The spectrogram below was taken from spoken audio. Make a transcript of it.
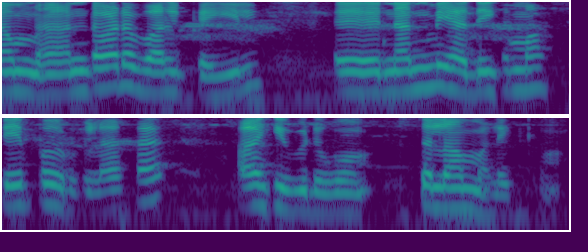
நம் அன்றாட வாழ்க்கையில் நன்மை அதிகமாக சேர்ப்பவர்களாக ஆகிவிடுவோம். அஸ்ஸலாமு அலைக்கும்.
